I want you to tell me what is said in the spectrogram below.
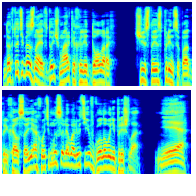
Да кто тебя знает, в дойчмарках или долларах? Чисто из принципа отбрехался я, хоть мысль о валюте в голову не пришла. «Не», —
